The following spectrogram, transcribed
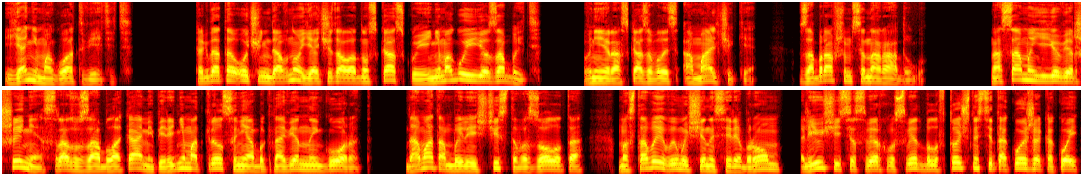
я не могу ответить. Когда-то очень давно я читал одну сказку и не могу ее забыть. В ней рассказывалось о мальчике, забравшемся на радугу. На самой ее вершине, сразу за облаками, перед ним открылся необыкновенный город. Дома там были из чистого золота, мостовые вымощены серебром, льющийся сверху свет был в точности такой же, какой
